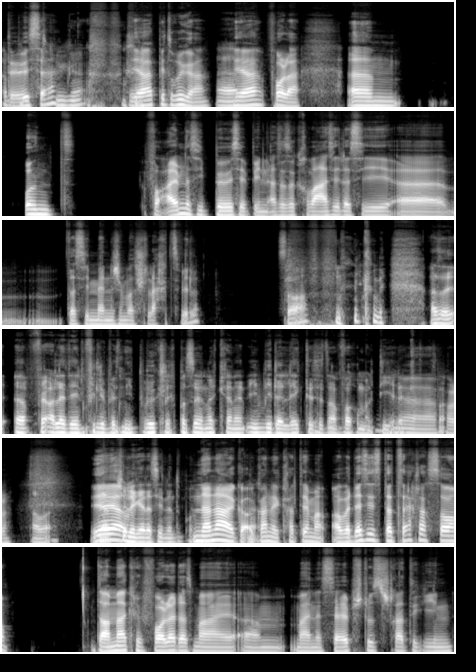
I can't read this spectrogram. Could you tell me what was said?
böse. Betrüger. Ja, Betrüger. ja. ja, voller. Ähm, und vor allem, dass ich böse bin. Also so quasi, dass ich, äh, dass ich Menschen was Schlechtes will. So. also äh, für alle, die Philipp jetzt nicht wirklich persönlich kennen, ich widerlege das jetzt einfach mal direkt. Ja, voll. Aber ja, ja, Entschuldige, dass ich nicht Nein, nein, gar, gar nicht, kein Thema. Aber das ist tatsächlich so, da merke ich voll, dass mein, ähm, meine Selbststutzstrategien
